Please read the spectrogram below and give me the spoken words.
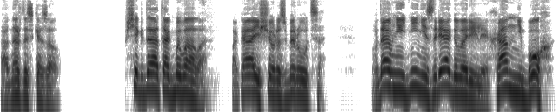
Однажды сказал, Всегда так бывало, пока еще разберутся. В давние дни не зря говорили, хан не бог.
